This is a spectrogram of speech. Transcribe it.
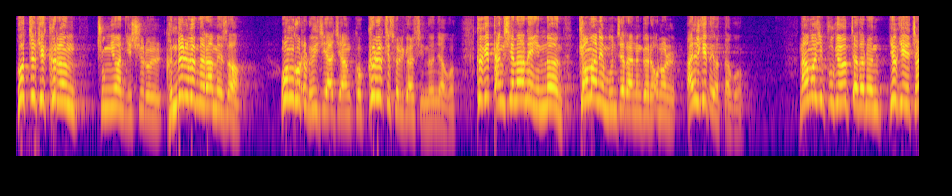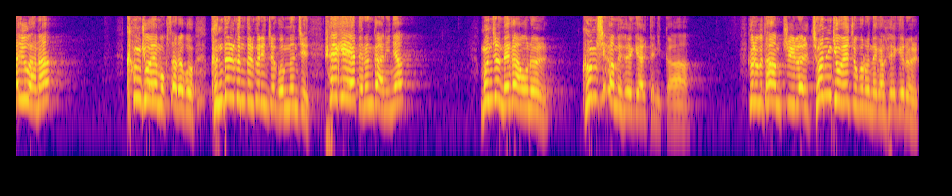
어떻게 그런 중요한 이슈를 건들건들하면서 원고를 의지하지 않고 그렇게 설교할 수 있느냐고. 그게 당신 안에 있는 교만의 문제라는 걸 오늘 알게 되었다고. 나머지 부교역자들은 여기에 자유하나? 큰 교회 목사라고 근들근들거린 적 없는지 회개해야 되는 거 아니냐? 먼저 내가 오늘 금식하며 회개할 테니까. 그리고 다음 주일날 전 교회적으로 내가 회개를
